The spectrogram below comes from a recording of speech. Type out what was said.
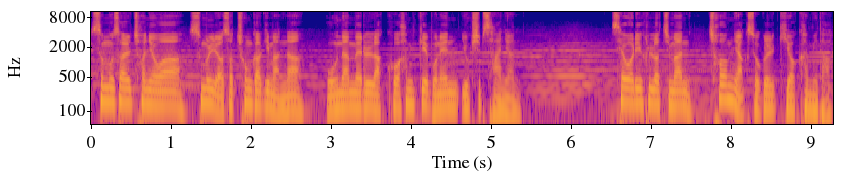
스무 살 처녀와 스물여섯 총각이 만나 오남매를 낳고 함께 보낸 64년. 세월이 흘렀지만 처음 약속을 기억합니다.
